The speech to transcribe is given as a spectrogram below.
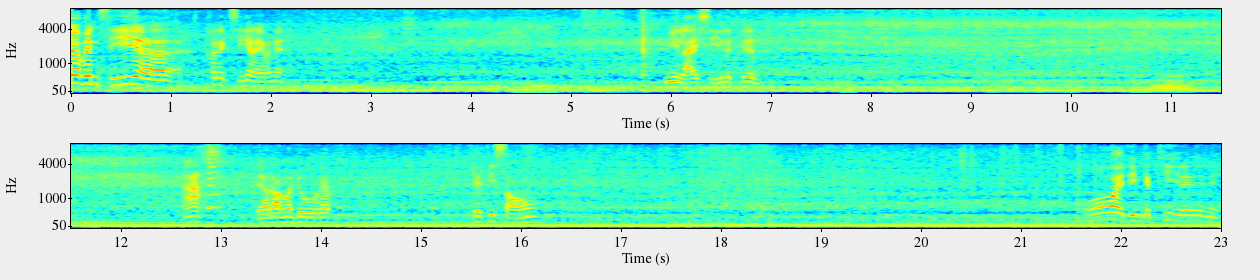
ก็เป็นสีเอ่อเขาเรียกสีอะไรวะเนี่ย มีหลายสีเหลือเกิน อะ เดี๋ยวเรามาดูครับเที่ยวที่สองโอ้ย ดินกะทิเลยนี่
